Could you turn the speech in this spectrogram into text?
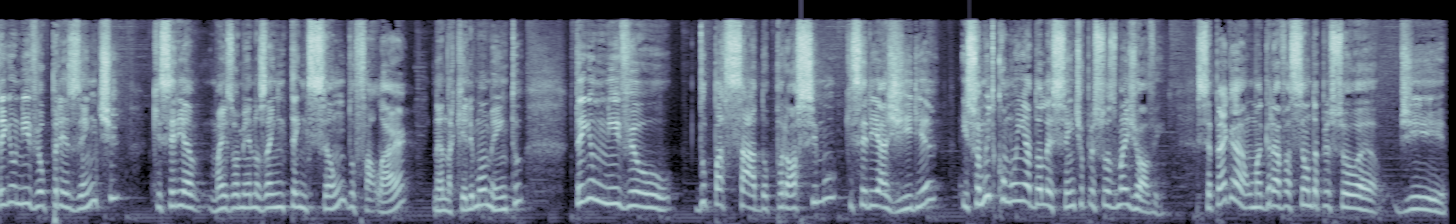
Tem o nível presente, que seria mais ou menos a intenção do falar, né, naquele momento. Tem um nível do passado próximo, que seria a gíria. Isso é muito comum em adolescente ou pessoas mais jovens. Você pega uma gravação da pessoa de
